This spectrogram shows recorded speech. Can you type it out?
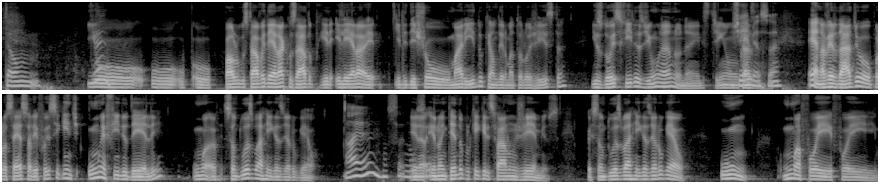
Então... E é. o, o, o, Paulo Gustavo, ele era acusado, porque ele, ele, era, ele deixou o marido, que é um dermatologista, e os dois filhos de um ano, né? Eles tinham um Gêmeos, é. É, na verdade, o processo ali foi o seguinte: um é filho dele, uma, são duas barrigas de aluguel. Ah, é? Não sei, não eu, sei. eu não entendo por que, que eles falam gêmeos. São duas barrigas de aluguel. Um, uma foi, foi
